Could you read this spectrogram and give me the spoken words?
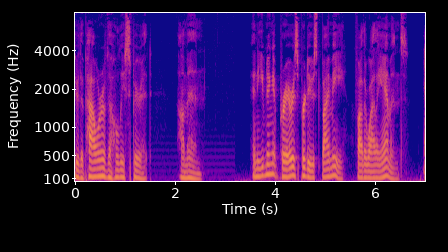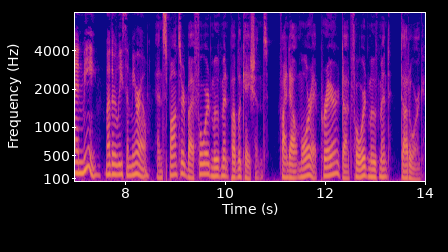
through the power of the Holy Spirit. Amen. An Evening at Prayer is produced by me, Father Wiley Ammons. And me, Mother Lisa Miro. And sponsored by Forward Movement Publications. Find out more at prayer.forwardmovement.org.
